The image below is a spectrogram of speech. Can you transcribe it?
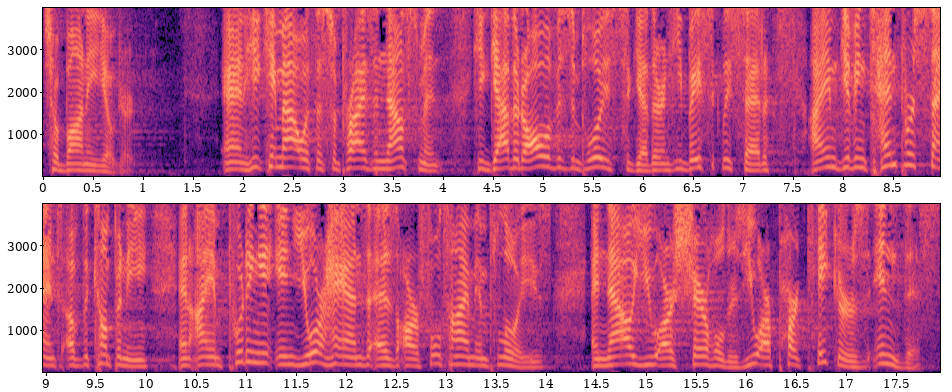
Chobani Yogurt. And he came out with a surprise announcement. He gathered all of his employees together and he basically said, I am giving 10% of the company and I am putting it in your hands as our full-time employees. And now you are shareholders. You are partakers in this.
